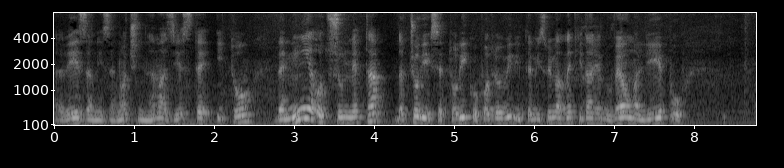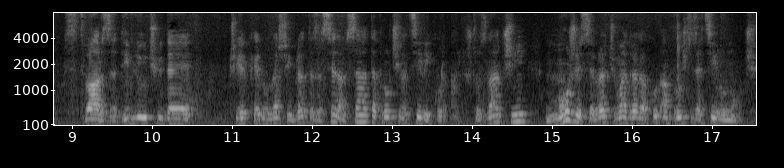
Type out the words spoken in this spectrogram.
vezani za noćni namaz jeste i to da nije od sunneta da čovjek se toliko potrebu vidite, mi smo imali neki dan jednu veoma lijepu stvar zadivljujuću da je čirka jednog naših brata za 7 sata proučila cijeli Kur'an. Što znači, može se, braću moja draga, Kur'an proučiti za cijelu noć.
